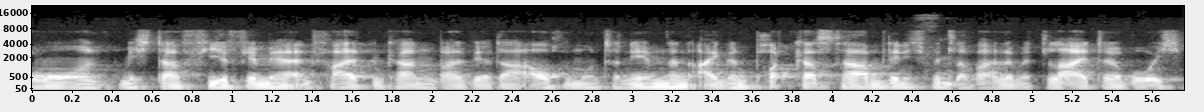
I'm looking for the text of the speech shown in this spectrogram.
und mich da viel, viel mehr entfalten kann, weil wir da auch im Unternehmen einen eigenen Podcast haben, den ich mhm. mittlerweile mitleite, wo ich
